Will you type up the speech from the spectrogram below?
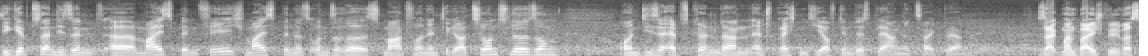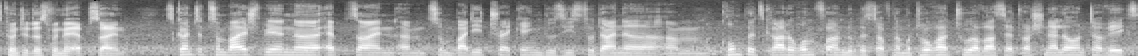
die gibt es dann, die sind äh, MySpin-fähig. MySpin ist unsere Smartphone-Integrationslösung und diese Apps können dann entsprechend hier auf dem Display angezeigt werden. Sag mal ein Beispiel, was könnte das für eine App sein? Es könnte zum Beispiel eine App sein ähm, zum Buddy-Tracking. Du siehst, wo deine ähm, Kumpels gerade rumfahren, du bist auf einer Motorradtour, warst etwas schneller unterwegs,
